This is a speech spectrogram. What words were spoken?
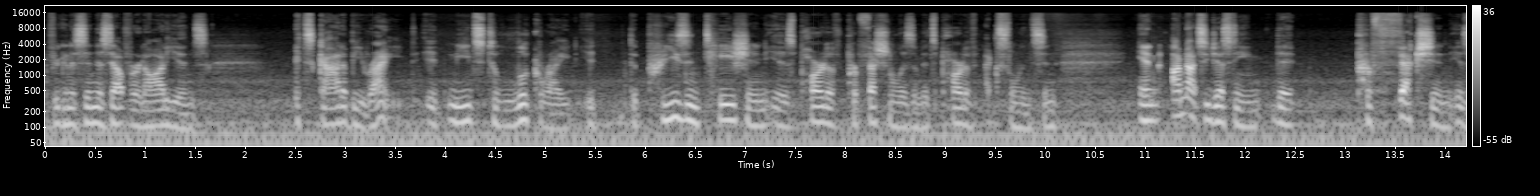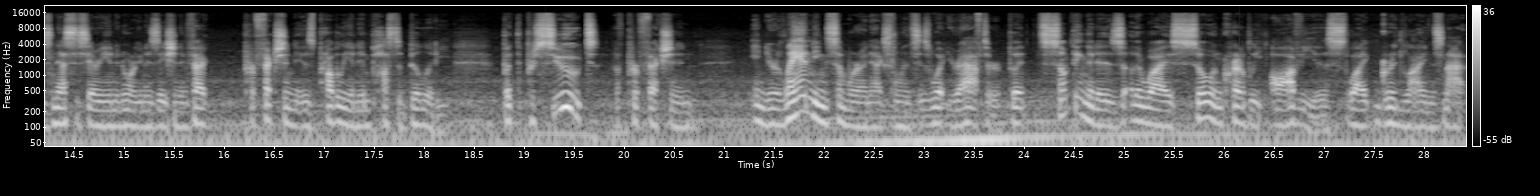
if you're going to send this out for an audience, it's got to be right. It needs to look right. It, the presentation is part of professionalism. It's part of excellence, and and I'm not suggesting that perfection is necessary in an organization. In fact, perfection is probably an impossibility. But the pursuit of perfection and you're landing somewhere in excellence is what you're after. But something that is otherwise so incredibly obvious, like grid lines not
